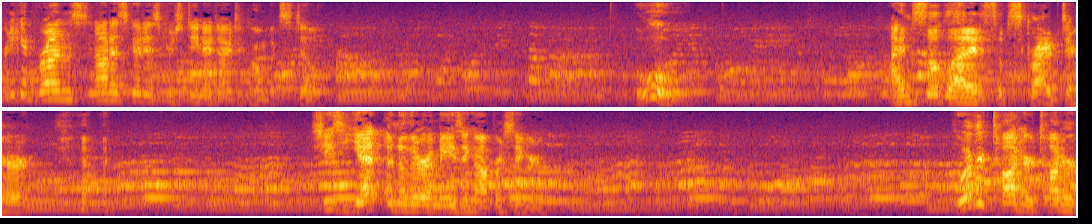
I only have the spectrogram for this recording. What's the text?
Pretty good runs, not as good as Christina Dietacombe, but still. Ooh. I'm so glad I subscribed to her. She's yet another amazing opera singer. Whoever taught her taught her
